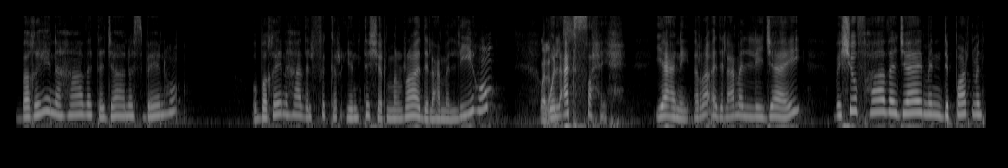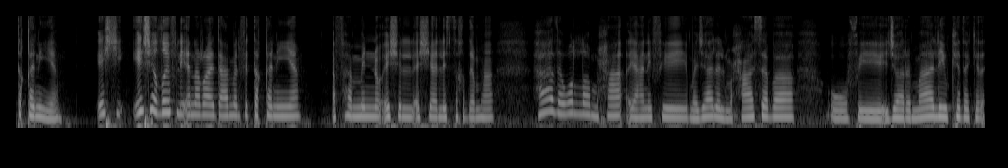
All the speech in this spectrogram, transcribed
بغينا هذا تجانس بينهم وبغينا هذا الفكر ينتشر من رائد العمل ليهم والعكس, والعكس صحيح. يعني الرائد العمل اللي جاي بشوف هذا جاي من ديبارتمنت تقنية. إيش إيش يضيف لي أنا رائد عمل في التقنية؟ أفهم منه إيش الأشياء اللي استخدمها هذا والله محا يعني في مجال المحاسبة وفي إيجار المالي وكذا كذا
